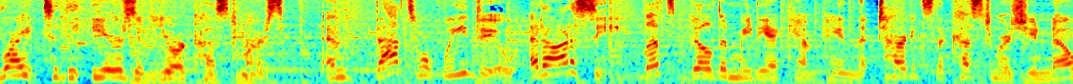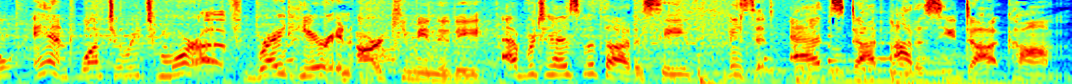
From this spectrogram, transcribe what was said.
right to the ears of your customers. And that's what we do at Audacy. Let's build a media campaign that targets the customers you know and want to reach more of, right here in our community. Advertise with Audacy. Visit ads.audacy.com.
